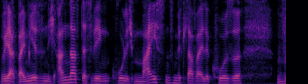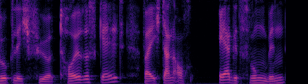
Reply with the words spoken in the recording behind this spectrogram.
Und wie gesagt, bei mir ist es nicht anders, deswegen hole ich meistens mittlerweile Kurse wirklich für teures Geld, weil ich dann auch eher gezwungen bin,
